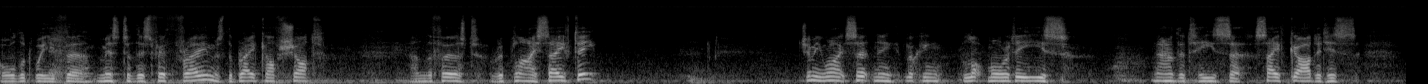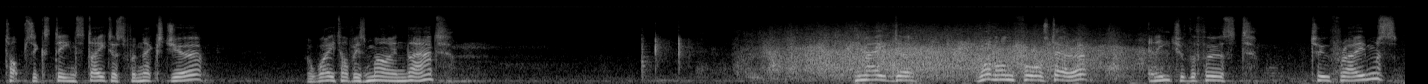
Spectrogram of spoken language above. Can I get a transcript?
All that we've uh, missed of this fifth frame is the break-off shot and the first reply safety. Jimmy White certainly looking a lot more at ease now that he's uh, safeguarded his top 16 status for next year. A weight off his mind that. He made uh, one unforced error in each of the first two frames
